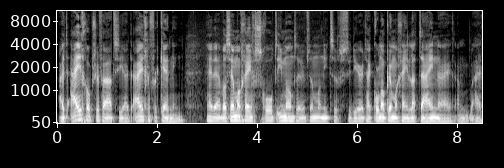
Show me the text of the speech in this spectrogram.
uit eigen observatie, uit eigen verkenning. Er was helemaal geen geschoold iemand, hij heeft helemaal niet gestudeerd. Hij kon ook helemaal geen Latijn. Hij, hij,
